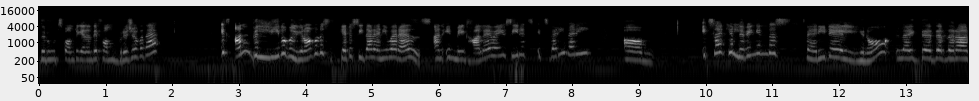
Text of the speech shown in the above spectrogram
the roots form together and they form a bridge over there. It's unbelievable. You're not going to get to see that anywhere else. And in Meghalaya, when you see it, it's it's very very, um, it's like you're living in this fairy tale. You know, like there there there are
